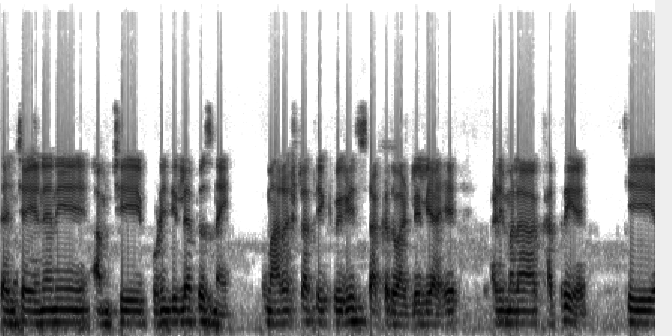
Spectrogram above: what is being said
त्यांच्या येण्याने आमची पुणे जिल्ह्यातच नाही महाराष्ट्रात एक वेगळीच ताकद वाढलेली आहे. आणि मला खात्री आहे की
